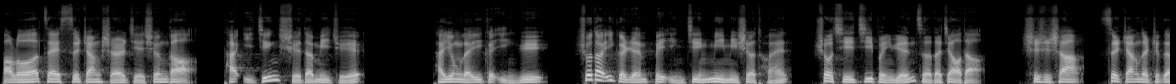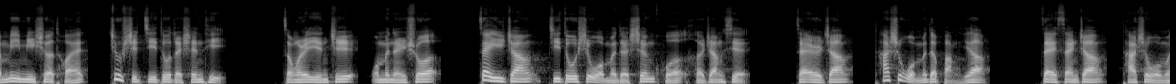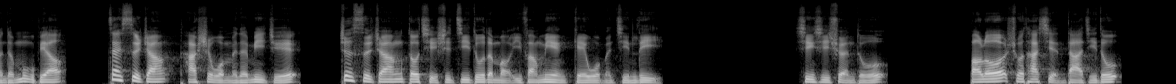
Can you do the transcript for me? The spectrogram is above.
保罗在四章十二节宣告，他已经学得秘诀。他用了一个隐喻，说到一个人被引进秘密社团，受其基本原则的教导。事实上，四章的这个秘密社团就是基督的身体。总而言之，我们能说，在一章，基督是我们的生活和彰显；在二章，他是我们的榜样，在三章他是我们的目标，在四章他是我们的秘诀。这四章都启示基督的某一方面给我们经历。信息选读：保罗说他显大基督，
